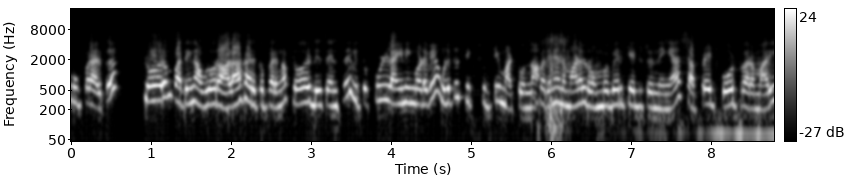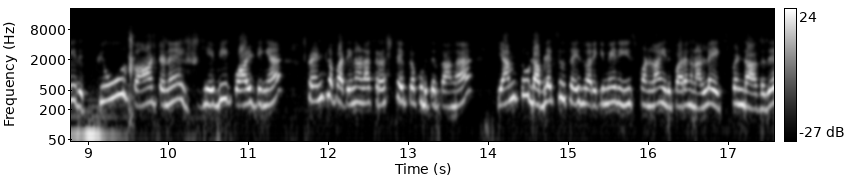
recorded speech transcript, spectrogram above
சூப்பரா இருக்கு. ஃப்ளோரும் பாத்தீங்கன்னா அவ்வளோ ஒரு அழகா இருக்கு பாருங்க. ஃப்ளோர் டிசைன்ஸ் வித் ஃபுல் லைனிங்கோடவே உங்களுக்கு சிக்ஸ் ஃபிஃப்டி மட்டும் தான் பாத்தீங்கன்னா இந்த மாடல் ரொம்ப பேர் கேட்டுட்டு இருந்தீங்க. செப்பரேட் கோட் வர மாதிரி. இது பியூர் காட்டனு ஹெவி குவாலிட்டிங்க ஃப்ரண்ட்ல பாத்தீங்கன்னா நல்லா க்ரஷ் டைப்ல கொடுத்துருக்காங்க. M to double XL size வரைக்குமே இது யூஸ் பண்ணலாம். இது பாருங்க நல்லா எக்ஸ்பெண்ட் ஆகுது.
